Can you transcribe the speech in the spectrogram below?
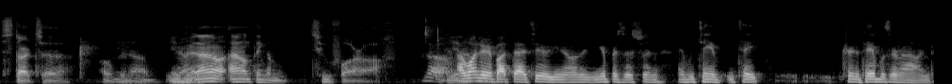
start to open Mhm. up. You know, Mhm. and I don't I don't think I'm too far off. No. Yeah. I wonder about that too. You know, in your position, if we take take turn the tables around,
